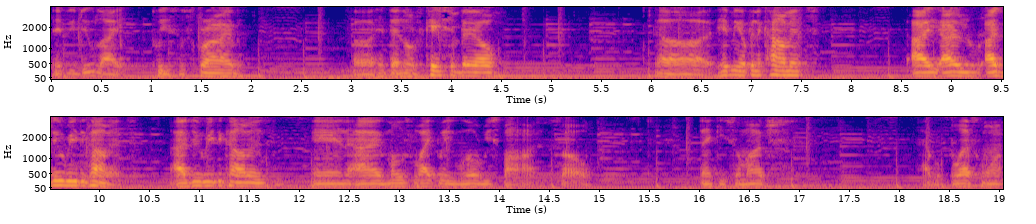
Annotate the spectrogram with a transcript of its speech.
If you do like, please subscribe, uh, hit that notification bell, uh, hit me up in the comments. I, I I do read the comments. I do read the comments, and I most likely will respond. So, thank you so much. Have a blessed one.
